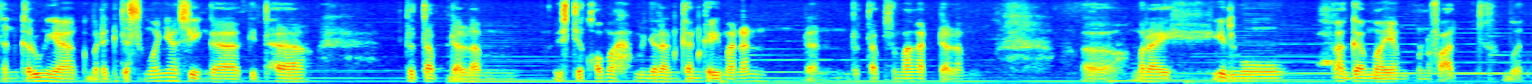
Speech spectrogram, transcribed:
dan karunia kepada kita semuanya sehingga kita tetap dalam istiqomah menjalankan keimanan dan tetap semangat dalam uh, meraih ilmu agama yang bermanfaat buat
